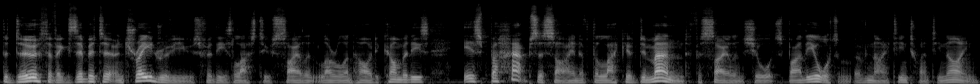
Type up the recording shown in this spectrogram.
The dearth of exhibitor and trade reviews for these last two silent Laurel and Hardy comedies is perhaps a sign of the lack of demand for silent shorts by the autumn of 1929.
